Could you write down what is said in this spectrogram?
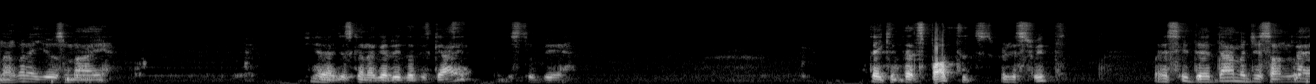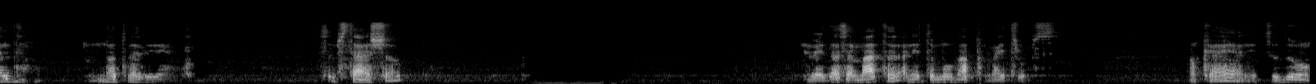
Now I'm gonna use my here. I'm just gonna get rid of this guy just to be taking that spot. It's pretty sweet. But you see the damages on land not very substantial. Anyway, it doesn't matter. I need to move up my troops. Okay, I need to do.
